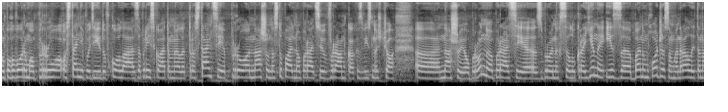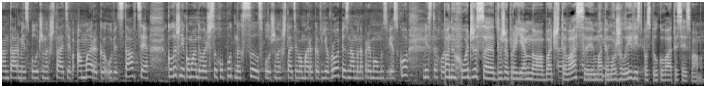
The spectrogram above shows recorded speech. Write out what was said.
Ми поговоримо про останні події довкола Запорізької атомної електростанції, про нашу наступальну операцію в рамках, звісно, що е, нашої оборонної операції збройних сил України із Беном Ходжесом, генерал-лейтенант армії Сполучених Штатів Америки у відставці, колишній командувач сухопутних сил Сполучених Штатів Америки в Європі. З нами на прямому зв'язку. Місце Ходжес. Пане Ходжесе, дуже приємно бачити вас і мати можливість поспілкуватися із вами.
